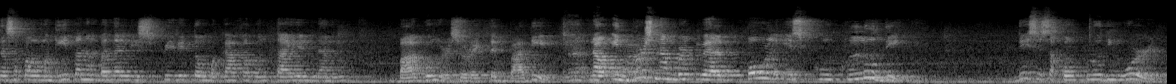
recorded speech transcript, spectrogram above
na sa pamamagitan ng banal na Espiritu magkakaroon tayo ng bagong resurrected body. Now in verse number 12, Paul is concluding. This is a concluding word.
